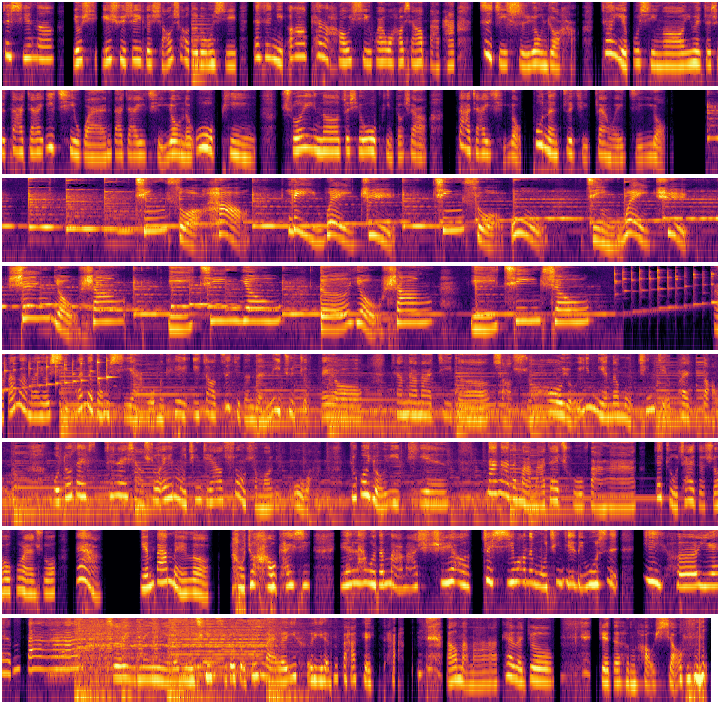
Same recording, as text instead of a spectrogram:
这些呢，有许也许是一个小小的东西，但是你啊看了好喜欢，我好想要把它自己使用就好，这样也不行哦，因为这是大家一起玩、大家一起用的物品，所以呢，这些物品都是要大家一起用，不能自己占为己有。亲所好，力为具；亲所恶，谨为去。身有伤，贻亲忧；德有伤，贻亲羞。爸爸妈妈有喜欢的东西呀，我们可以依照自己的能力去准备哦。像娜娜记得小时候有一年的母亲节快到了，我都在正在想说，哎，母亲节要送什么礼物啊？如果有一天，娜娜的妈妈在厨房啊，在煮菜的时候，忽然说：“哎呀，盐巴没了。”然后我就好开心，原来我的妈妈需要最希望的母亲节礼物是一盒盐巴，所以那一年的母亲节我就买了一盒盐巴给她。然后妈妈看了就觉得很好笑。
